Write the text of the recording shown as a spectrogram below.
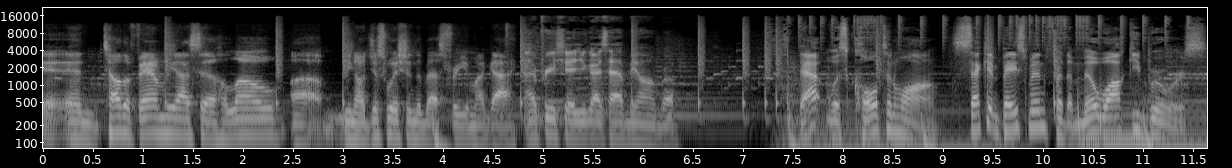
And tell the family I said hello. Um, you know, just wishing the best for you, my guy. I appreciate you guys having me on, bro. That was Kolten Wong, second baseman for the Milwaukee Brewers.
